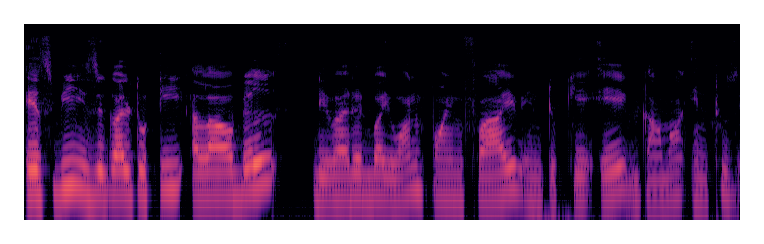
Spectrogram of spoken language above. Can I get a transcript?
S b is equal to T allowable divided by 1.5 into K A gamma into Z.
